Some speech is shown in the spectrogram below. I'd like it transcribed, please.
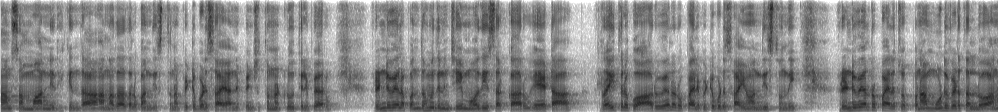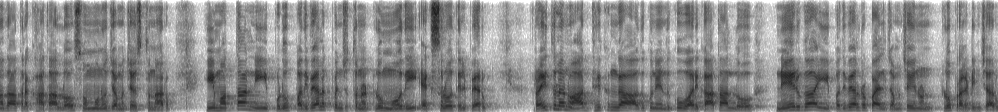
కిసాన్ సమ్మాన్ నిధి కింద అన్నదాతలకు అందిస్తున్న పెట్టుబడి సాయాన్ని పెంచుతున్నట్లు తెలిపారు. రెండు వేల పంతొమ్మిది నుంచి మోదీ సర్కారు ఏటా రైతులకు ఆరు వేల రూపాయల పెట్టుబడి సాయం అందిస్తుంది. రెండు వేల రూపాయల చొప్పున మూడు విడతల్లో అన్నదాతల ఖాతాల్లో సొమ్మును జమ చేస్తున్నారు. ఈ మొత్తాన్ని ఇప్పుడు పదివేలకు పెంచుతున్నట్లు మోదీ ఎక్స్లో తెలిపారు. రైతులను ఆర్థికంగా ఆదుకునేందుకు వారి ఖాతాల్లో నేరుగా ఈ పదివేల రూపాయలు జమ చేయనున్నట్లు ప్రకటించారు.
